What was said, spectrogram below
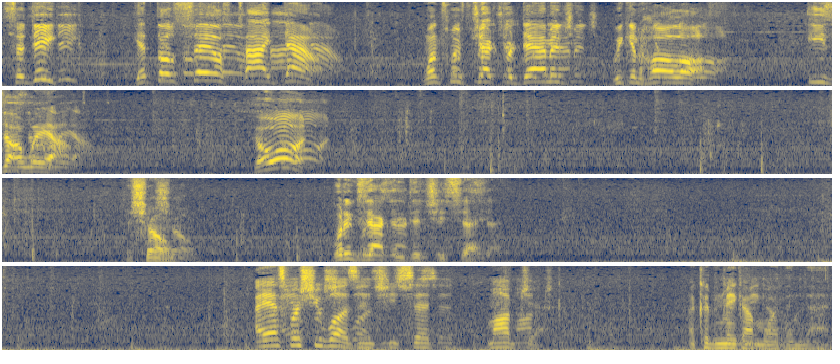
Sadiq, get those sails tied down. Once we've checked for damage, we can haul off. Ease our way out. Go on! The show. what exactly did she say? I asked where she was, and she said, Mobjack. I couldn't make out more than that.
